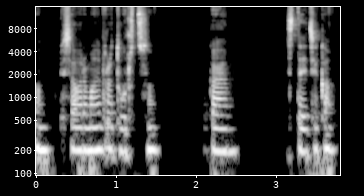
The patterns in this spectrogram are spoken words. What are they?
Он писал романы про Турцию. Такая эстетика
